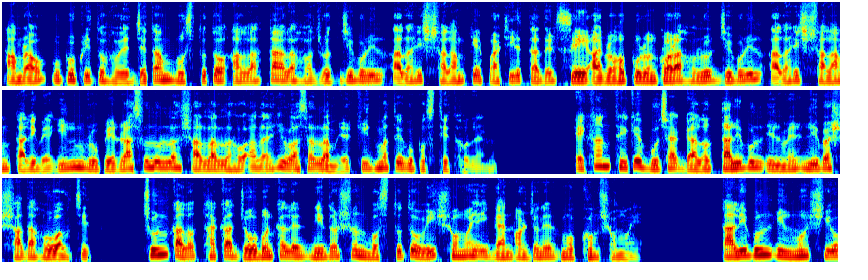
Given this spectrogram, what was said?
আমরাও উপকৃত হয়ে যেতাম। বস্তুত আল্লাহ তাআলা হজরত জিবরিল আলাহিস সালামকে পাঠিয়ে তাদের সেই আগ্রহ পূরণ করা হলো। জিবরিল আলাহিস সালাম তালিবে ইলম রূপে রাসূলুল্লাহ সাল্লাল্লাহু আলাইহি ওয়াসাল্লামের খিদমাতে উপস্থিত হলেন। এখান থেকে বোঝা গেল, তালিবুল ইলমের লিবাস সাদা হওয়া উচিত। চুল কালো থাকা যৌবনকালের নিদর্শন বস্তুত ওই সময়েই জ্ঞান অর্জনের মোক্ষম সময়। তালিবুল ইলমসীয়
